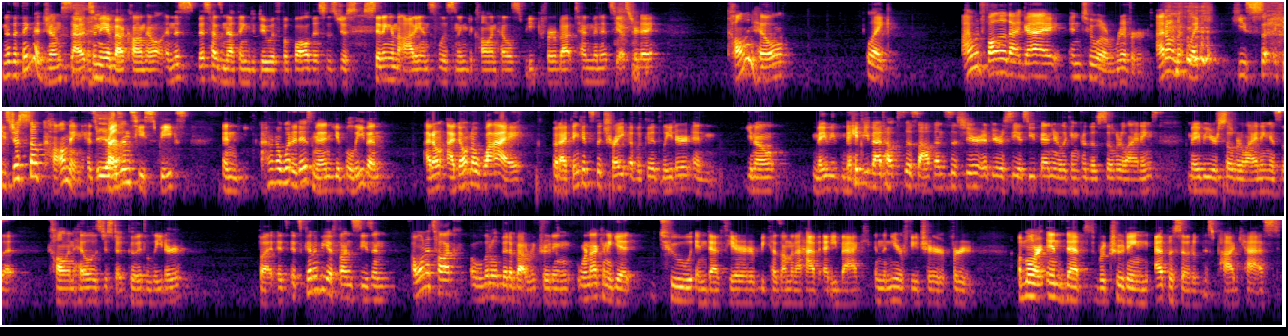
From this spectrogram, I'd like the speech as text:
You know, the thing that jumps out to me about Colin Hill, and this this has nothing to do with football. This is just sitting in the audience listening to Colin Hill speak for about ten minutes yesterday. Colin Hill, like, I would follow that guy into a river. I don't know, like he's so, he's just so calming. His Yeah. presence, he speaks, and I don't know what it is, man. You believe him. I don't I don't know why, but I think it's the trait of a good leader, and you know maybe maybe that helps this offense this year. If you're a CSU fan, you're looking for those silver linings. Maybe your silver lining is that Colin Hill is just a good leader. But it's it's going to be a fun season. I want to talk a little bit about recruiting. We're not going to get too in depth here because I'm going to have Eddie back in the near future for a more in depth recruiting episode of this podcast.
